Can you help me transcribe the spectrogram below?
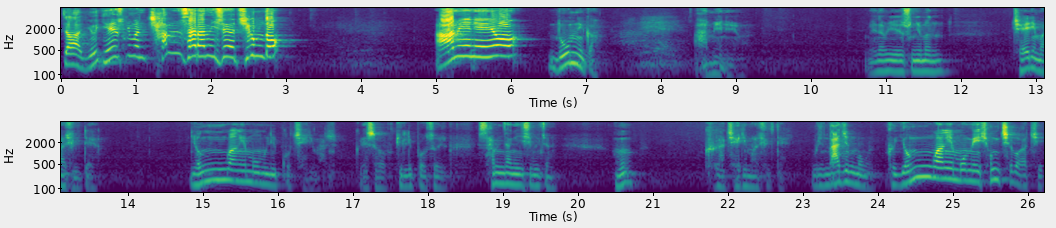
자, 예수님은 참 사람이세요? 지금도? 아멘이에요? 노입니까? 아멘이에요. 왜냐하면 예수님은 재림하실 때 영광의 몸을 입고 재림하죠. 그래서 빌립보서 3장 21절 어? 그가 재림하실 때 우리 낮은 몸을 그 영광의 몸의 형체와 같이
